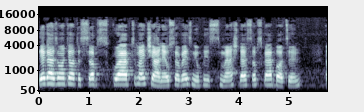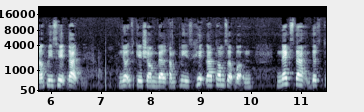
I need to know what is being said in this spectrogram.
There guys I want you all to subscribe to my channel. It's new, please smash that subscribe button and please hit that notification bell and please hit that thumbs up button. Next time just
